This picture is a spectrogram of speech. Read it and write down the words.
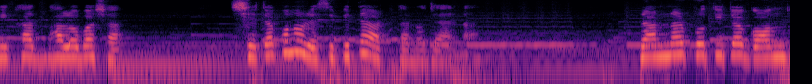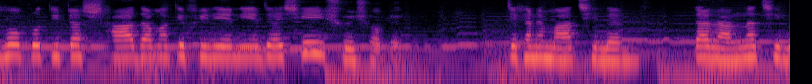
নিখাত ভালোবাসা, সেটা কোনো রেসিপিতে আটকানো যায় না। রান্নার প্রতিটা গন্ধ, প্রতিটা স্বাদ আমাকে ফিরিয়ে নিয়ে যায় সেই শৈশবে, যেখানে মা ছিলেন, তার রান্না ছিল,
